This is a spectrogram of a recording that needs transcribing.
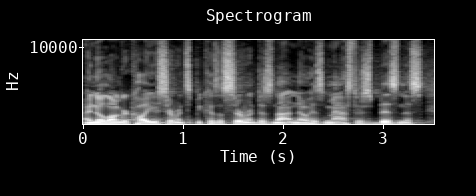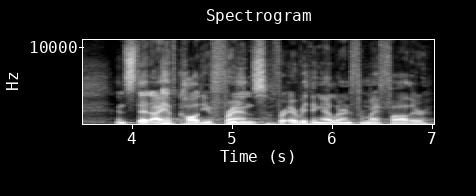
I no longer call you servants because a servant does not know his master's business. Instead, I have called you friends, for everything I learned from my Father,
